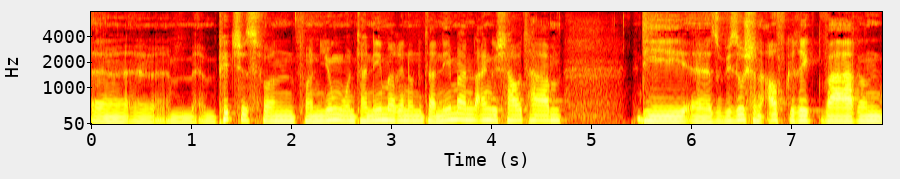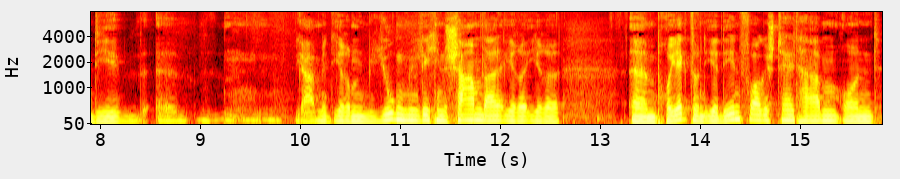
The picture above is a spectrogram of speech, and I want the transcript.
äh, ähm, Pitches von, von jungen Unternehmerinnen und Unternehmern angeschaut haben, die äh, sowieso schon aufgeregt waren, die äh, ja mit ihrem jugendlichen Charme da ihre, ihre ähm, Projekte und Ideen vorgestellt haben. Und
